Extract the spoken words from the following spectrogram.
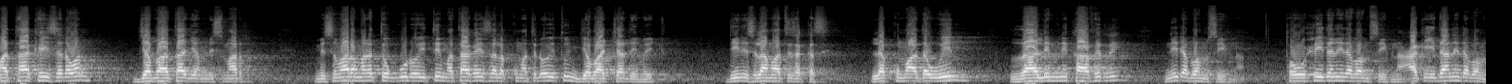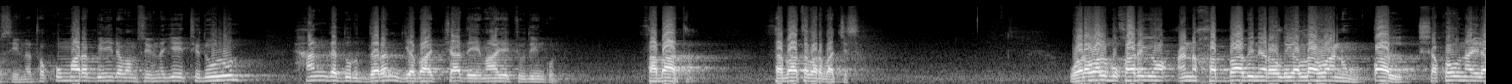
mataa keessa dhawan jabaataa jedhan mismaarri mismaara manatti hogguu dhooyite mataa keessa lakkumatti dhooyituun jabaachaa deema jechuudha دين اسلامات سكس لكما دوين ظالم ني كافر ني دبم سيفنا. توحيد ني دبم سيفنا. عقيدا ني دبم سيفنا. توكما ربي ني دبم سيفنا. جي تدولون حنگ دردرن جباچا ديما يچو دين كن. ثبات ثبات برباچس وروى البخاري عن خباب بن رضي الله عنه قال شكونا إلى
